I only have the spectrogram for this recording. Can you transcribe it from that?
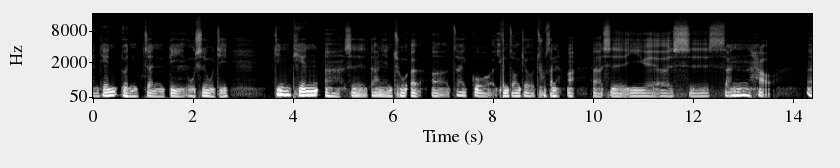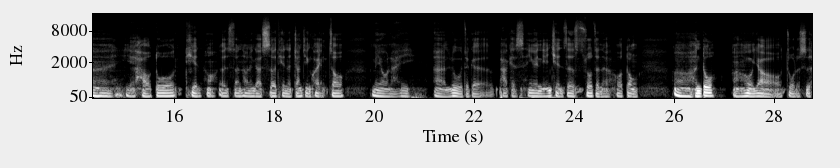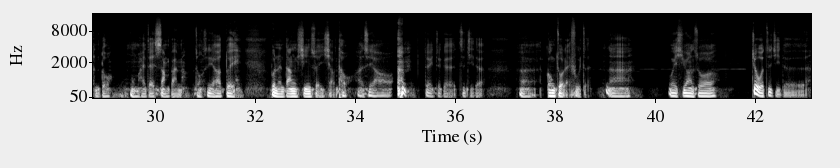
谈天论政第五十五集。今天啊、是大年初二，呃，再过一分钟就初三了啊。呃，是一月二十三号，呃，也好多天哈，二十三号应该十二天了，将近快两周没有来呃录这个 podcast，因为年前这说真的活动呃很多。然后要做的事很多，我们还在上班嘛，总是要对，不能当薪水小偷，还是要对这个自己的呃工作来负责。那我也希望说，就我自己的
